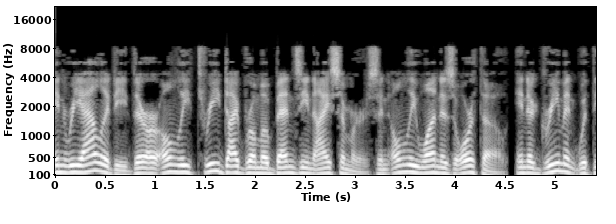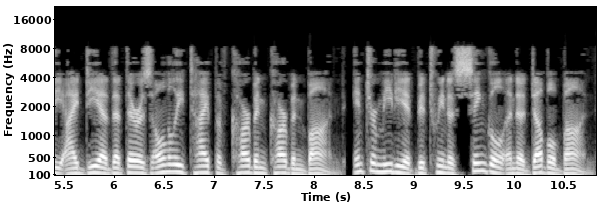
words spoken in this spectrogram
In reality there are only three dibromobenzene isomers and only one is ortho, in agreement with the idea that there is only type of carbon-carbon bond, intermediate between a single and a double bond.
